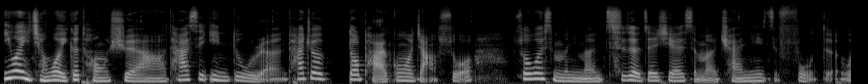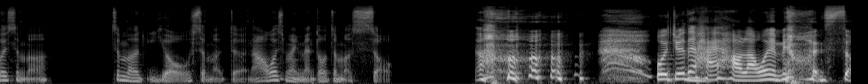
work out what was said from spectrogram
因为以前我一个同学啊，他是印度人，他就都跑来跟我讲说，说为什么你们吃的这些什么 Chinese food，为什么这么油什么的，然后为什么你们都这么瘦？然 后我觉得还好啦，我也没有很瘦，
